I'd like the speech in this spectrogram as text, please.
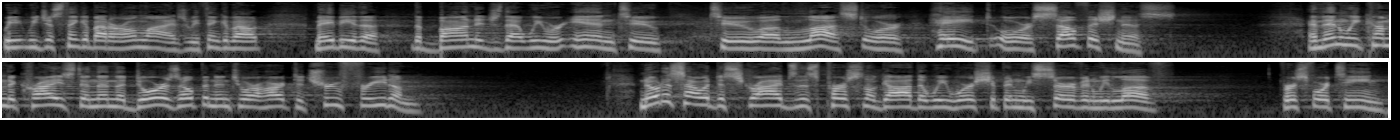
we, we just think about our own lives. We think about maybe the, the bondage that we were in to, to uh, lust or hate or selfishness. And then we come to Christ, and then the door is open into our heart to true freedom. Notice how it describes this personal God that we worship and we serve and we love. Verse 14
